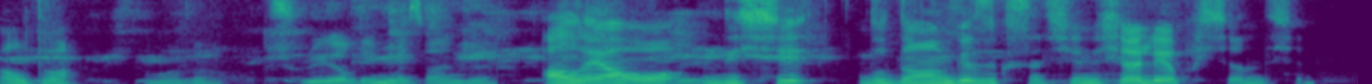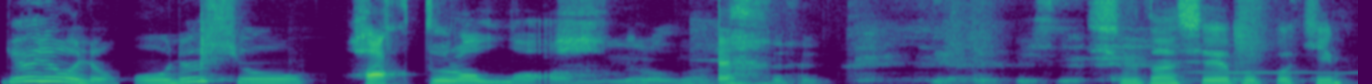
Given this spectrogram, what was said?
Oldu. Oldu. Şurayı alayım mı sence? Al ya o dişi dudağım gözüksün. Şimdi şöyle yapışacaksın dişin. Gel oğlum. Oğlum şu. Haktır Allah. Dur Allah. Şuradan şey yapıp bakayım.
